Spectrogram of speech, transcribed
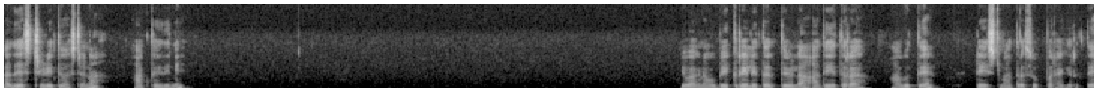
ಅದೆಷ್ಟು ಹಿಡಿತು ಅಷ್ಟನ್ನು ಹಾಕ್ತಾಯಿದ್ದೀನಿ ಇವಾಗ ನಾವು ಬೇಕ್ರಿಯಲ್ಲಿ ತರ್ತೀವಲ್ಲ, ಅದೇ ಥರ ಆಗುತ್ತೆ. ಟೇಸ್ಟ್ ಮಾತ್ರ ಸೂಪರಾಗಿರುತ್ತೆ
